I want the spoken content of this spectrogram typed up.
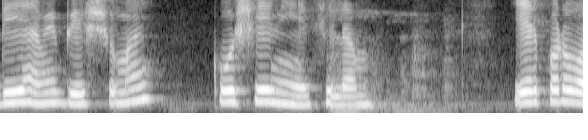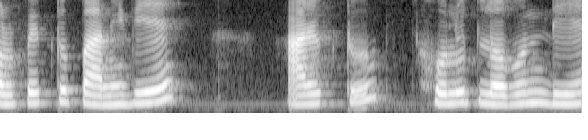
দিয়ে আমি বেশ সময় কষিয়ে নিয়েছিলাম। এরপর অল্প একটু পানি দিয়ে আর একটু হলুদ লবণ দিয়ে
